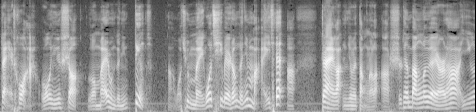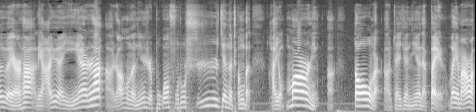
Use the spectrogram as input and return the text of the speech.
这车啊，我给您上，我买上给您定去啊，我去美国汽配城给您买去啊。这个你就得等着了啊，十天半个月也是它，一个月也是它，俩月也是它啊。然后呢，您是不光付出时间的成本，还有 money 啊到了啊，这些你也得背着。为毛啊？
